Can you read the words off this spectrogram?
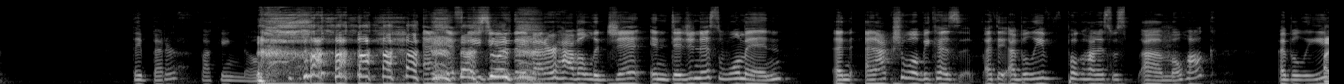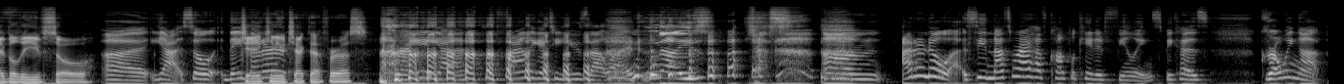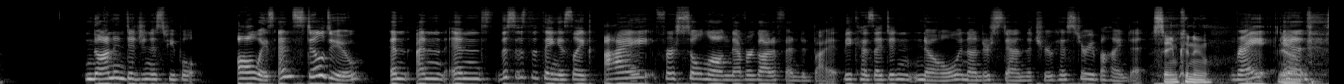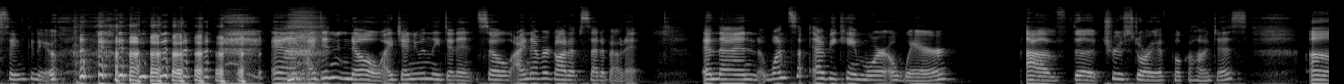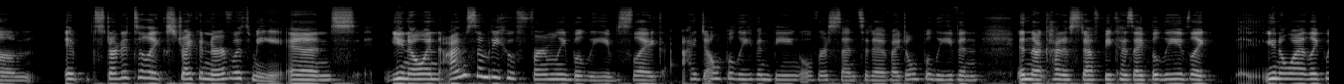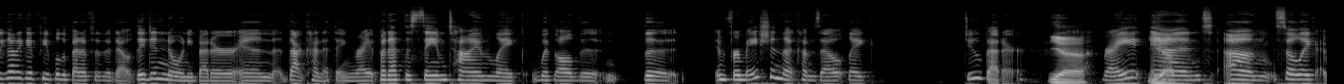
They better fucking know. and if they do, they better have a legit indigenous woman, an an actual because I think I believe Pocahontas was uh, Mohawk. I believe. i believe so uh, yeah. So they jay better. can you check that for us Right? Yeah. Finally get to use that line. nice um, I don't know. See, and that's where I have complicated feelings because growing up, non-indigenous people always and still do. And and and this is the thing is like I for so long never got offended by it because I didn't know and understand the true history behind it. Same canoe. right? Yeah. And same canoe. and I didn't know. I genuinely didn't. So I never got upset about it. And then once I became more aware of the true story of Pocahontas, um, it started to like strike a nerve with me. And, you know, and I'm somebody who firmly believes like I don't believe in being oversensitive. I don't believe in in that kind of stuff because I believe like you know what like we got to give people the benefit of the doubt they didn't know any better and that kind of thing right but at the same time like with all the the information that comes out like do better Yeah. right Yep. and um so like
